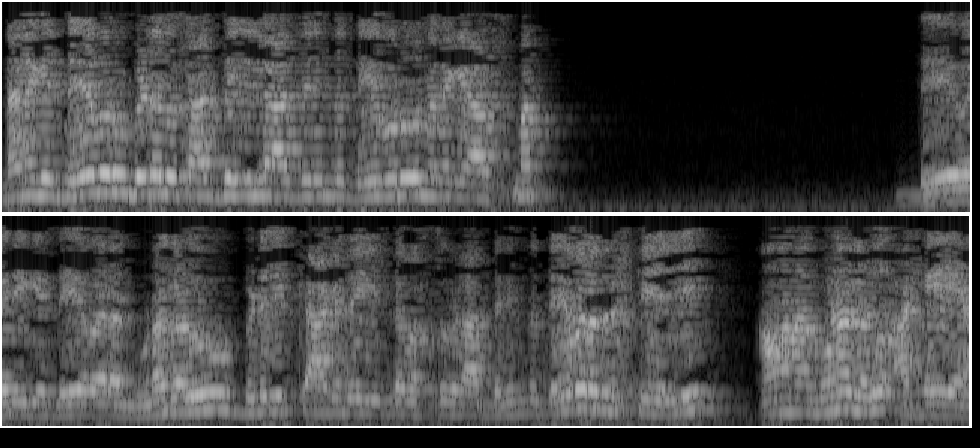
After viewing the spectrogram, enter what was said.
ನನಗೆ ದೇವರು ಬಿಡಲು ಸಾಧ್ಯ ಇಲ್ಲ, ಆದ್ದರಿಂದ ದೇವರು ನನಗೆ ಅಸ್ಮತ್. ದೇವರಿಗೆ ದೇವರ ಗುಣಗಳೂ ಬಿಡಲಿಕ್ಕಾಗದೇ ಇದ್ದ ವಸ್ತುಗಳಾದ್ದರಿಂದ ದೇವರ ದೃಷ್ಟಿಯಲ್ಲಿ ಅವನ ಗುಣಗಳು ಅಹೇಯ,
